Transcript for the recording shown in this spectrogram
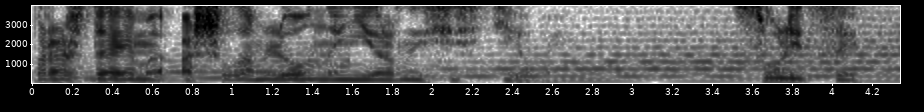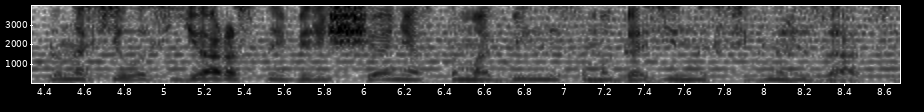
порождаемый ошеломленной нервной системой. С улицы доносилось яростное верещание автомобильных и магазинных сигнализаций,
